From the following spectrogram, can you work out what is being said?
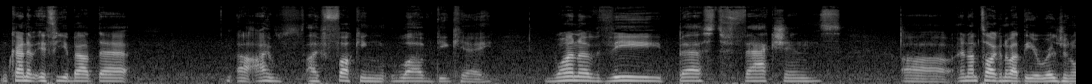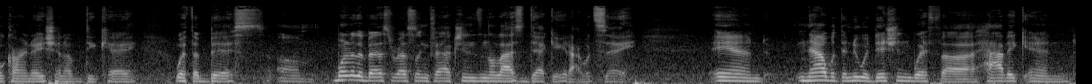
I'm kind of iffy about that. Uh, I I fucking love Decay one of the best factions, uh, and I'm talking about the original carnation of Decay with Abyss. Um, one of the best wrestling factions in the last decade, I would say. And now with the new addition with uh, Havoc and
